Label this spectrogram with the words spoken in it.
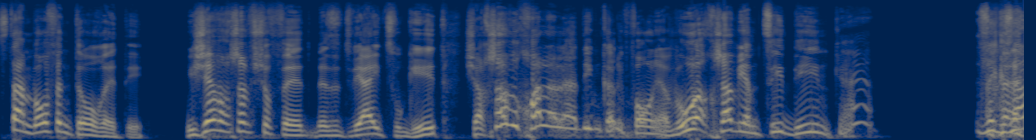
סתם באופן תיאורטי, יישב עכשיו שופט באיזו תביעה ייצוגית, שעכשיו יוכל עליה דין קליפורניה, והוא עכשיו ימציא דין. זה גזר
